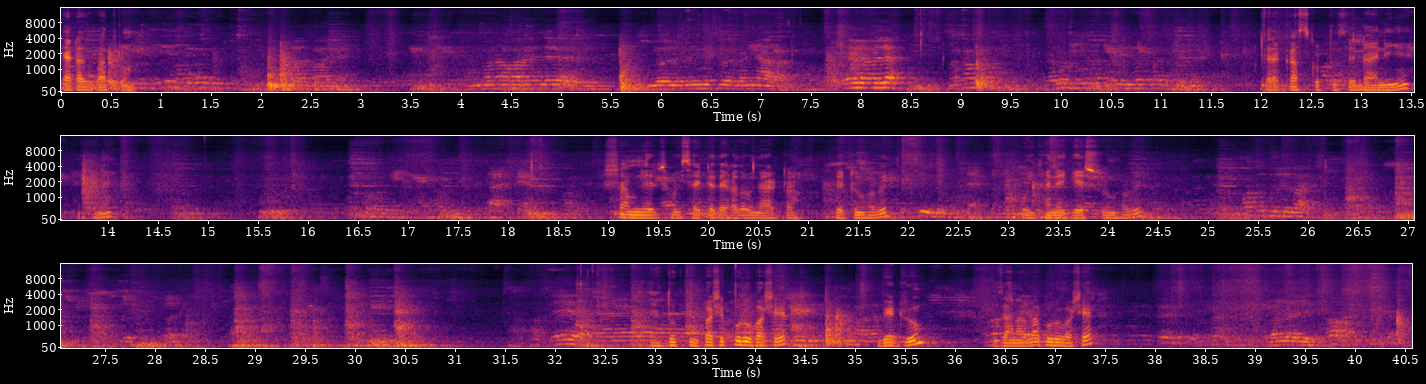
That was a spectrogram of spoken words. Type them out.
অ্যাটাচ বাথরুম। যারা কাজ করতেছে ডাইনিংয়ে এখানে। সামনের ওই সাইডটা দেখা যাবে না একটা বেডরুম হবে। ওইখানে গেস্ট রুম হবে। দক্ষিণ পাশে, পূর্ব পাশের বেডরুম জানালা পূর্ব পাশের।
